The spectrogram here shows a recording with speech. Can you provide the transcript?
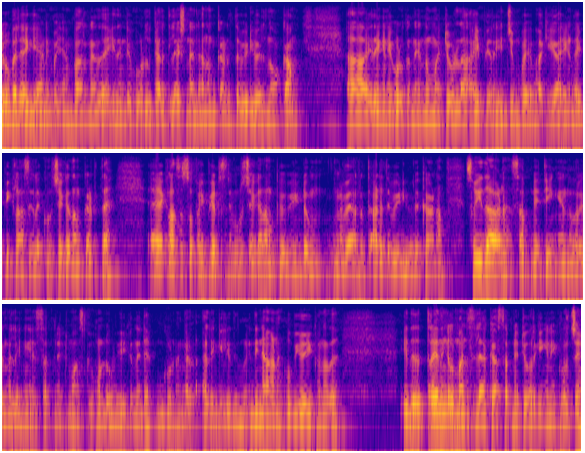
രൂപരേഖയാണ് ഇപ്പോൾ ഞാൻ പറഞ്ഞത്. ഇതിന്റെ കൂടുതൽ കാൽക്കുലേഷൻ എല്ലാം നമുക്ക് അടുത്ത വീഡിയോയിൽ നോക്കാം. ഇതെങ്ങനെ കൊടുക്കുന്നതെന്നും മറ്റുള്ള ഐ പി റേഞ്ചും ബാക്കി കാര്യങ്ങൾ ഐ പി ക്ലാസ്സുകളെ കുറിച്ചൊക്കെ നമുക്ക് അടുത്ത ക്ലാസ്സസ് ഓഫ് ഐ പി അഡ്രസ്സിനെ കുറിച്ചൊക്കെ നമുക്ക് വീണ്ടും വേറെ അടുത്ത വീഡിയോയിൽ കാണാം. സോ ഇതാണ് സബ്നെറ്റിംഗ് എന്ന് പറയുന്നത് അല്ലെങ്കിൽ സബ്നെറ്റ് മാസ്ക് കൊണ്ട് ഉപയോഗിക്കുന്നതിന്റെ ഗുണങ്ങൾ അല്ലെങ്കിൽ ഇത് ഇതിനാണ് ഉപയോഗിക്കുന്നത്. ഇത് ഇത്രയും നിങ്ങൾ മനസ്സിലാക്കുക സബ്നെറ്റ് വർക്കിങ്ങിനെ കുറിച്ച്.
